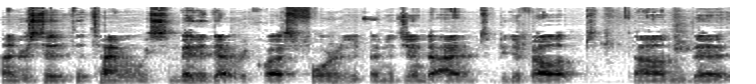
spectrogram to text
understood at the time when we submitted that request for an agenda item to be developed um, that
